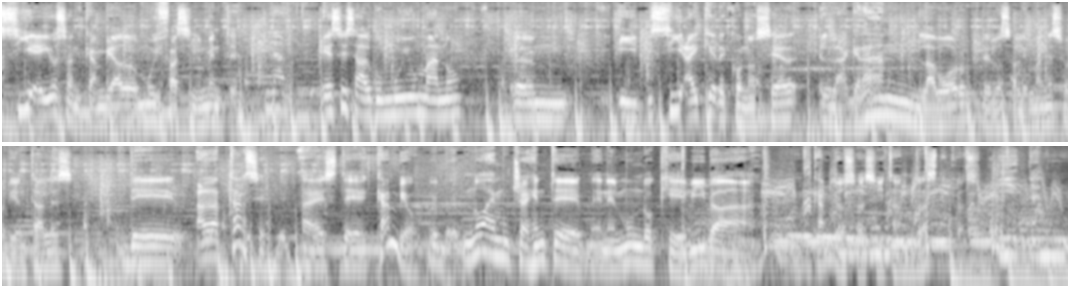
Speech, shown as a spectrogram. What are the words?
sí, ellos han cambiado muy fácilmente. Claro. Ese es algo muy humano. um, y sí hay que reconocer la gran labor de los alemanes orientales de adaptarse a este cambio. No hay mucha gente en el mundo que viva cambios así tan drásticos. Y tan,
